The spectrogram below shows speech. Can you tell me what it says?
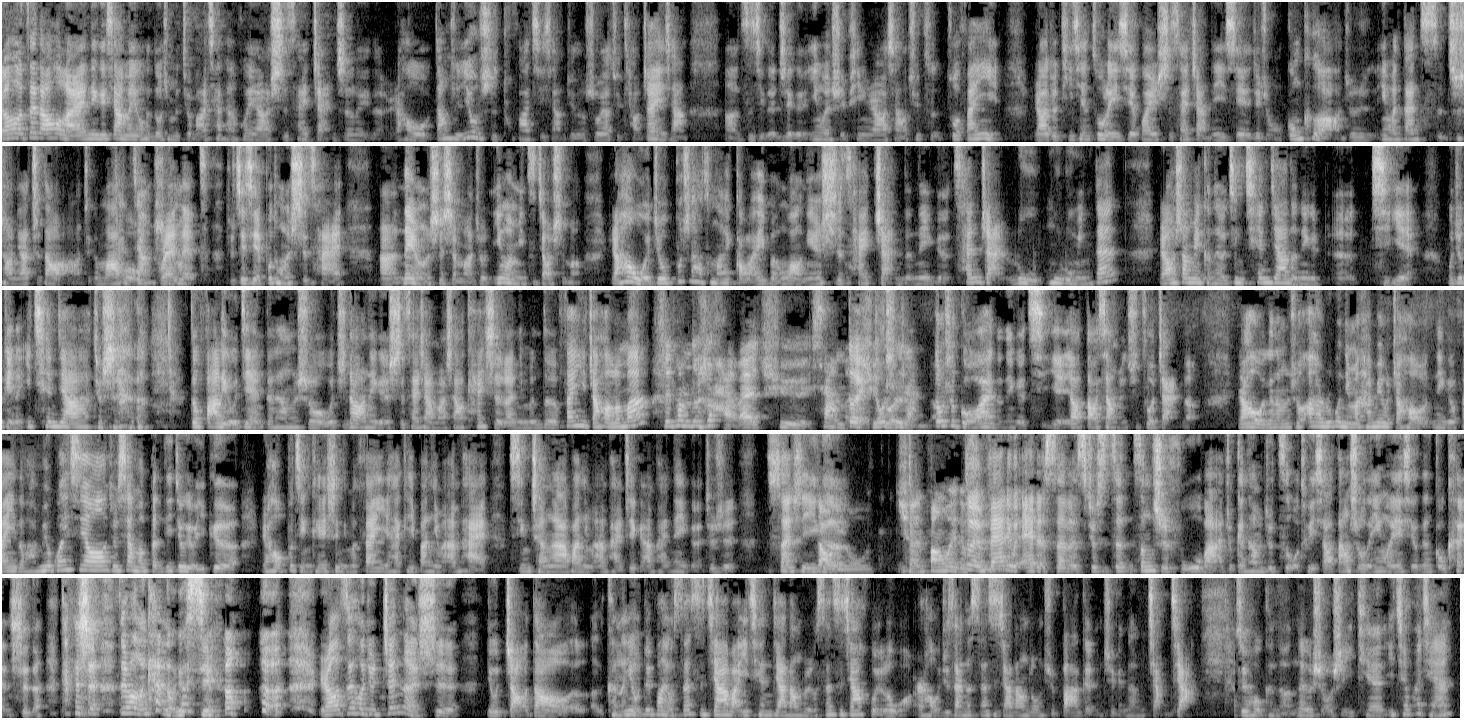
然后再到后来，那个厦门有很多什么酒吧洽谈会啊、食材展之类的。然后我当时又是突发奇想，觉得说要去挑战一下啊、自己的这个英文水平，然后想要去做做翻译，然后就提前做了一些关于食材展的一些这种功课啊，就是英文单词，至少你要知道啊，这个 marble、granite 就这些不同的食材啊、内容是什么，就英文名字叫什么。然后我就不知道从哪里搞来一本往年食材展的那个参展录目录名单，然后上面可能有近千家的那个呃企业，我就给那一千家就是 都发了邮件跟他们说，我知道那个食材展马上要开始了，你们的翻译找好了吗？所以他们都是海外去 厦门对，去都是都是国外的那个企业要到厦门去做展的。然后我跟他们说啊，如果你们还没有找好那个翻译的话，没有关系哦，就厦门本地就有一个，然后不仅可以是你们翻译，还可以帮你们安排行程啊，帮你们安排这个安排那个，就是算是一个导游全方位的对 value added service 就是增增值服务吧，就跟他们就自我推销。当时我的英文也写的跟狗啃似的，但是对方能看懂就行。然后最后就真的是有找到，呃可能有对方有三四家吧，一千家当中有三四家回了我，然后我就在那三四家当中去 bargain 去跟他们讲价，最后可能那个时候是一天一千块钱。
